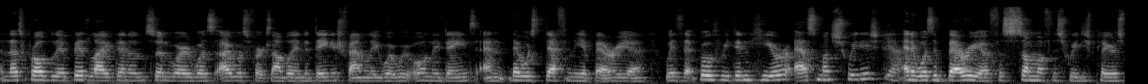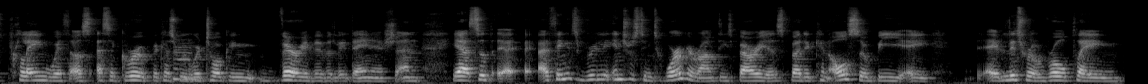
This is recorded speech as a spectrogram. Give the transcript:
And that's probably a bit like Den utan synd, where it was I was, for example, in a Danish family where we were only Danes, and there was definitely a barrier with that. Both we didn't hear as much Swedish, Yeah. and it was a barrier for some of the Swedish players playing with us as a group because we Mm. were talking very vividly Danish. And yeah, so th- I think it's really interesting to work around these barriers, but it can also be a a literal role playing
